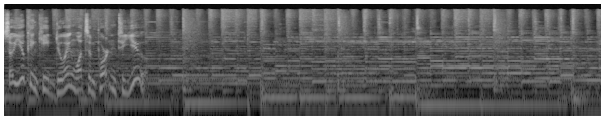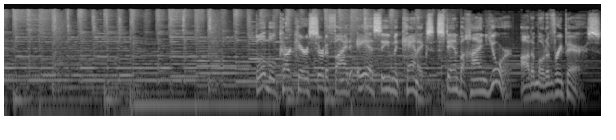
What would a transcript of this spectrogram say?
So you can keep doing what's important to you. Global Car Care certified ASE mechanics stand behind your automotive repairs.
